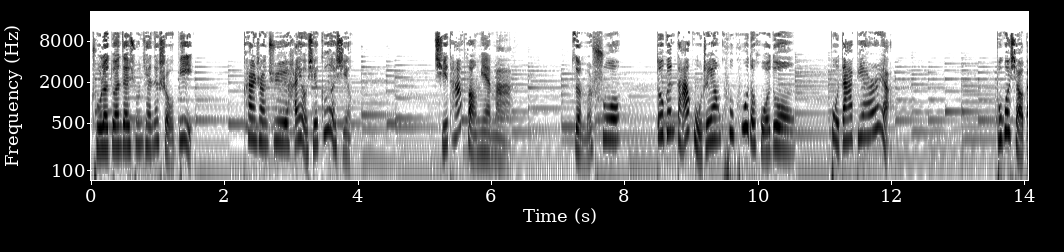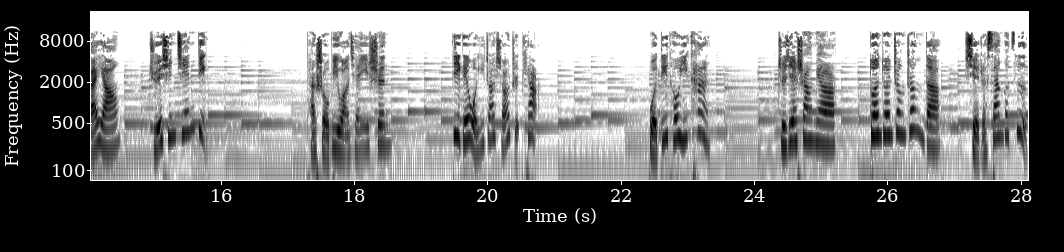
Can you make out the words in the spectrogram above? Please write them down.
除了端在胸前的手臂，看上去还有些个性。其他方面嘛，怎么说，都跟打鼓这样酷酷的活动不搭边儿呀。不过小白羊决心坚定，他手臂往前一伸，递给我一张小纸片儿。我低头一看，只见上面端端正正的写着三个字：“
